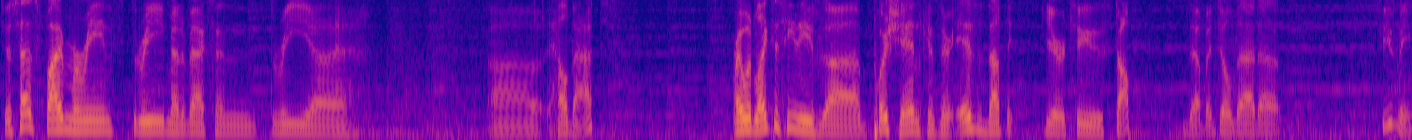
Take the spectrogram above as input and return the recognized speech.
Just has five Marines, three Medevacs, and three uh, uh, Hellbats. I would like to see these uh, push in because there is nothing here to stop them until that, uh, excuse me,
